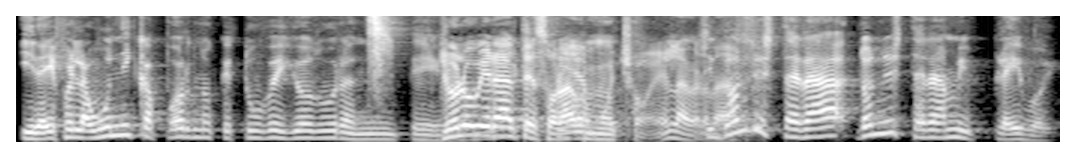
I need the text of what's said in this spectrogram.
Y de ahí fue la única porno que tuve yo durante. Yo lo hubiera atesorado tiempo. mucho, eh, la Sí, verdad. ¿dónde, estará, ¿Dónde estará mi Playboy?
